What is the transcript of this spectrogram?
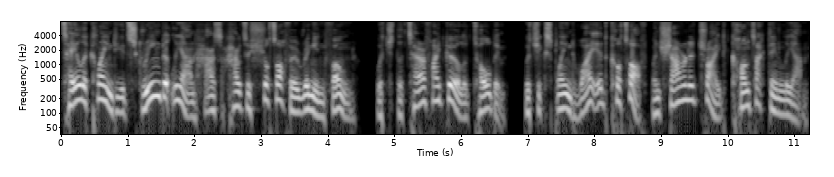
Taylor claimed he had screamed at Leanne how to shut off her ringing phone, which the terrified girl had told him, which explained why it had cut off when Sharon had tried contacting Leanne.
